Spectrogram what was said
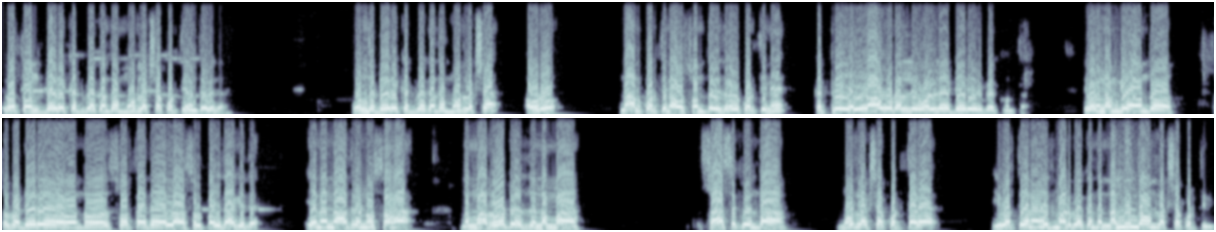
ಇವತ್ತು ಒಂದು ಡೈರಿ ಕಟ್ಬೇಕಂದ್ರೆ ಮೂರ್ ಲಕ್ಷ ಕೊಡ್ತೀವಿ ಅಂತ ಹೇಳಿದ್ದಾರೆ. ಒಂದು ಡೇರಿ ಕಟ್ಬೇಕಂದ್ರೆ ಮೂರ್ ಲಕ್ಷ ಅವರು ನಾನು ಕೊಡ್ತೀನಿ, ಅವ್ರ ಸ್ವಂತ ಇದ್ರಲ್ಲಿ ಕೊಡ್ತೀನಿ, ಕಟ್ರಿ, ಎಲ್ಲಾ ಊರಲ್ಲಿ ಒಳ್ಳೆ ಡೇರಿ ಇರಬೇಕು ಅಂತ. ಇವಾಗ ನಮ್ಗೆ ಒಂದು ಸ್ವಲ್ಪ ಡೇರಿ ಒಂದು ಸೋರ್ತಾ ಇದೆ, ಎಲ್ಲ ಸ್ವಲ್ಪ ಇದಾಗಿದೆ. ಏನನ್ನ ಆದ್ರೂ ಸಹ ನಮ್ಮ ರೋಡ್ ನಮ್ಮ ಶಾಸಕರಿಂದ ಮೂರ್ ಲಕ್ಷ ಕೊಡ್ತಾರೆ. ಇವತ್ತೇನೋ ಇದ್ ಮಾಡ್ಬೇಕಂದ್ರೆ ನನ್ನಿಂದ ಒಂದ್ ಲಕ್ಷ ಕೊಡ್ತೀನಿ.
